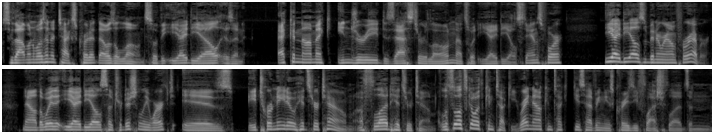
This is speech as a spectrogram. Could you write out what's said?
So that one wasn't a tax credit, that was a loan. So the EIDL is an economic injury disaster loan. That's what EIDL stands for. EIDLs have been around forever. Now, the way that EIDLs have traditionally worked is a tornado hits your town, a flood hits your town. Let's let's go with Kentucky. Right now Kentucky's having these crazy flash floods and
